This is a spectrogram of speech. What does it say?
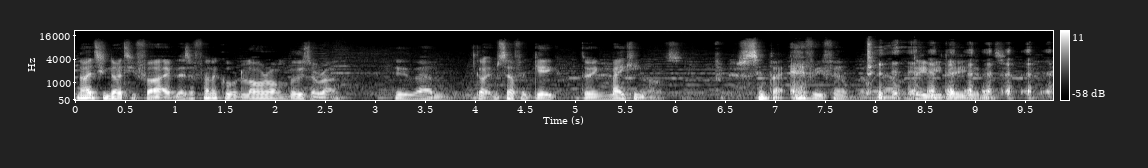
1995. There's a fella called Laurent Bouzereau who um, got himself a gig doing making ofs. Seems like every film that went out on DVD.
